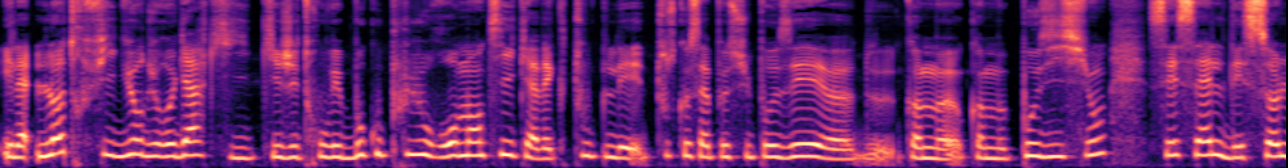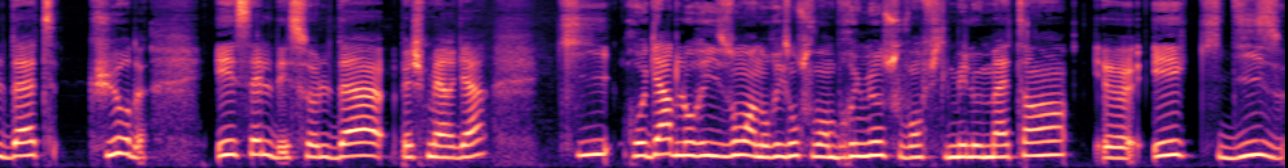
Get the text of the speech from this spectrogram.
Et l'autre figure du regard qui, j'ai trouvé beaucoup plus romantique avec toutes les, tout ce que ça peut supposer comme, comme position, c'est celle des soldats kurdes et celle des soldats peshmerga qui regardent l'horizon, un horizon souvent brumeux, souvent filmé le matin, euh, et qui disent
